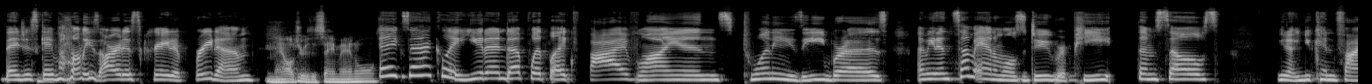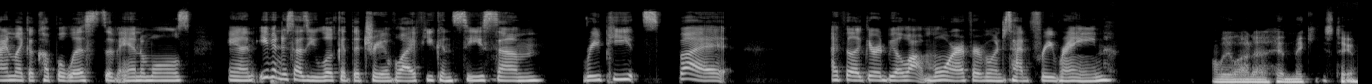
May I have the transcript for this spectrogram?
they just gave all these artists creative freedom And they all drew the same animals. Exactly. You'd end up with like five lions, 20 zebras. I mean, and some animals do repeat themselves. You know, you can find like a couple lists of animals. And even just as you look at the tree of life, you can see some repeats. But I feel like there would be a lot more if everyone just had free reign. Probably a lot of hidden Mickeys too.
